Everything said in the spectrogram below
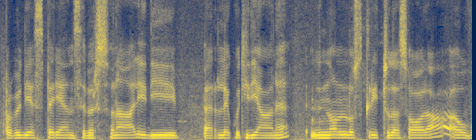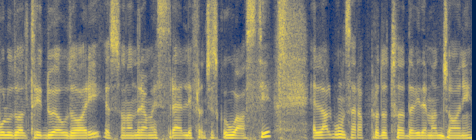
proprio di esperienze personali, di perle quotidiane. Non l'ho scritto da sola, ho voluto altri due autori che sono Andrea Maestrelli e Francesco Guasti e l'album sarà prodotto da Davide Maggioni.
